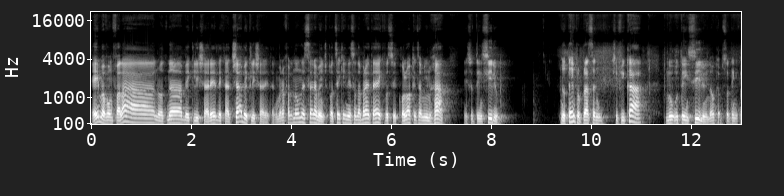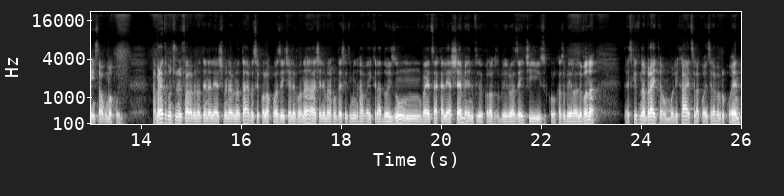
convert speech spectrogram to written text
Ei, mas vamos falar. Notna Beklisharet, Lekatchá Beklisharet. A Gemara fala não necessariamente. Pode ser que a intenção da Braita é que você coloque essa minha, esse utensílio, no templo para santificar no utensílio e não que a pessoa tem que pensar alguma coisa. A Breta continua e fala: Venotena Lea Shemenav Notai, você coloca o azeite levonar, Shenemar acontece que Min Havai Kra 2, 1, vai etzak Lea Shemen, você coloca sobre ele o azeite e colocar sobre ele a levonar. Está escrito na Braita: um Molichai, ela Cohen, você leva para o Cohen,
